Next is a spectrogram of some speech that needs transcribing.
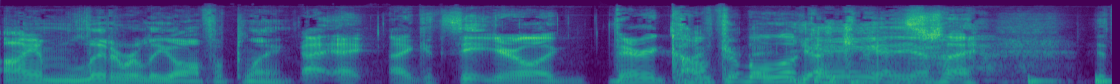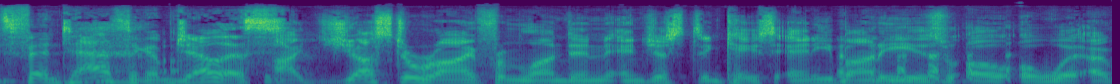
I am literally off a plane. I, I, I could see you're like very comfortable looking. yeah, like- it's fantastic. I'm jealous. I just arrived from London, and just in case anybody is uh, uh,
